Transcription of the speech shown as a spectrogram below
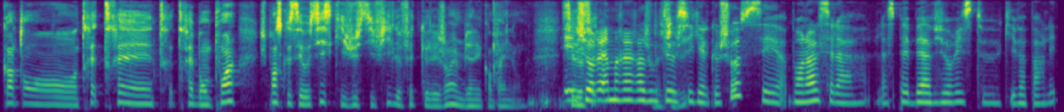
Quand on très très très très bon point, je pense que c'est aussi ce qui justifie le fait que les gens aiment bien les campagnes longues. Et fait- j'aimerais rajouter Vas-y. aussi quelque chose. C'est bon là, c'est la- l'aspect behavioriste euh, qui va parler.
